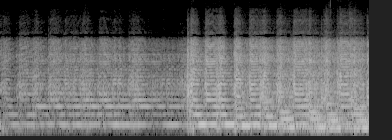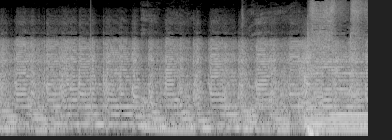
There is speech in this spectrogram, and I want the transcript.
Oh my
